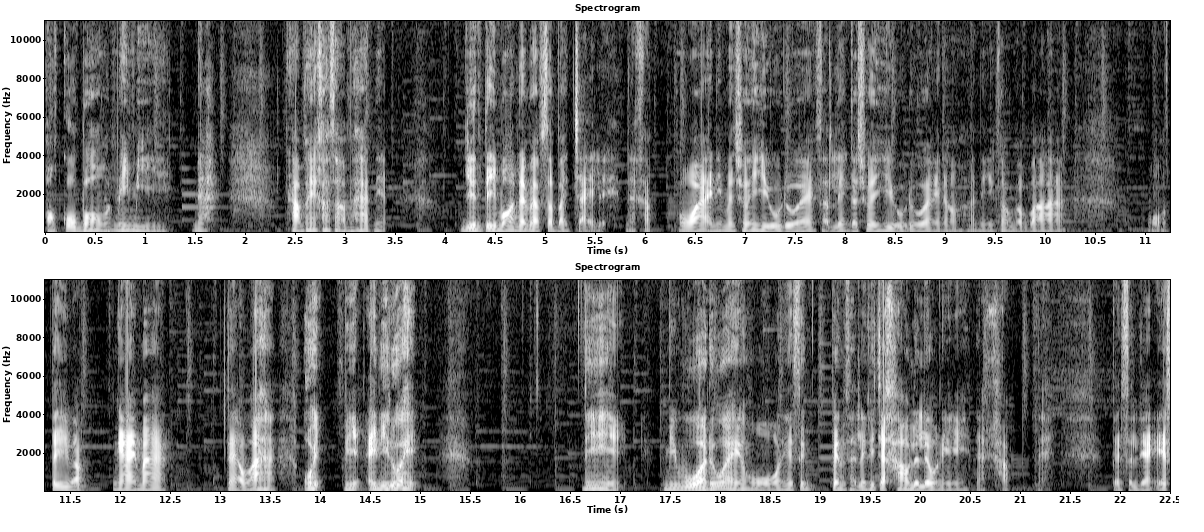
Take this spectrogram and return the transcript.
ของโกลบอลมันไม่มีนะทำให้เขาสามารถเนี่ยยืนตีมอนได้แบบสบายใจเลยนะครับ เพราะว่าอันนี้มันช่วยฮิวด้วย สัตว์เลี้ยงก็ช่วยฮิวด้วยเนาะอันนี้ก็แบบว่าโอ้ตีแบบง่ายมาก แต่ว่าโอ้ยมีไอ้นี้ด้วย นี่มีวัวด้วยโหนี่ซึ่งเป็นสัตว์เลี้ยงที่จะเข้าเร็วๆนี้นะครับเป็นสัตว์เลี้ยง S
